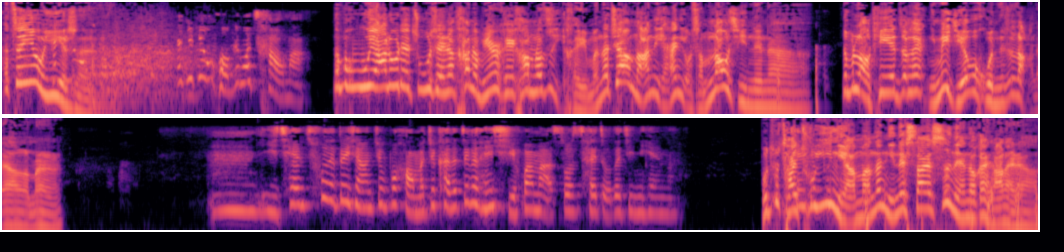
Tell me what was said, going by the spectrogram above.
那真有意思。那就跟我火跟我吵嘛。那不乌鸦落在猪身上，看着别人黑，看不着自己黑吗？那这样男的你还有什么闹心的呢？那不老天爷真爱你没结过婚的是咋的啊，老妹儿？嗯，以前处的对象就不好嘛，就看到这个很喜欢嘛，所以才走到今天呢。不就才处一年吗？那你那三四年都干啥来着？后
